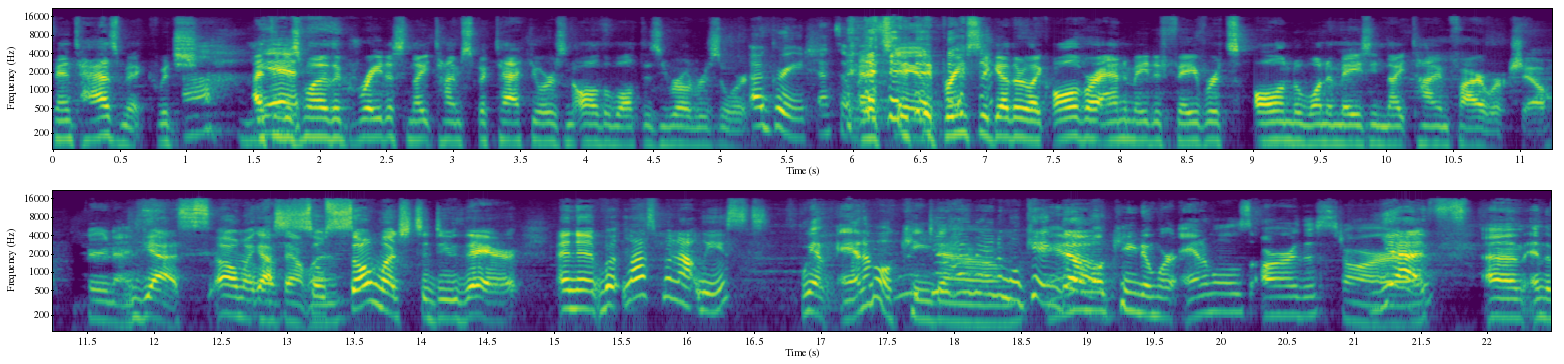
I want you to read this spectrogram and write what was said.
Fantasmic, which Ah, I think is one of the greatest nighttime spectaculars in all the Walt Disney World Resort. Agreed. That's a And must it's, it, it brings together like all of our animated favorites all into one amazing nighttime fireworks show. Very nice. Yes. Oh my I gosh. that So one. so much to do there. And then, but last but not least, We have Animal Kingdom. We have Animal Kingdom. Animal Kingdom, where animals are the star. Yes. Um, and the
